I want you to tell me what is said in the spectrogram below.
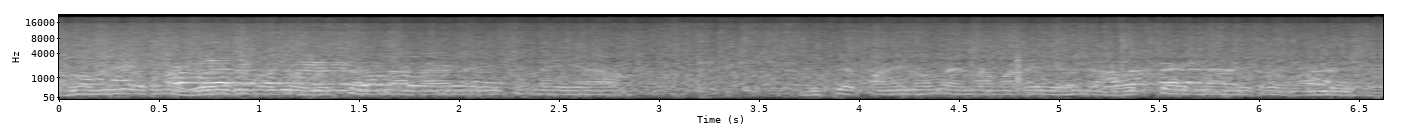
જો મિત્રો તમે જોઈ શકો છો વરસાદના કારણે એ છે ને અહીંયા નીચે પાણી ન હોય એના માટે એને વચ્ચે જ મિત્રો બાંધે છે.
